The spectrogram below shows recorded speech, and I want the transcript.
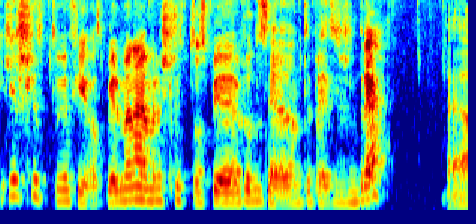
ikke slutte med Fifa-spill, men jeg mener slutte å spille, produsere dem til PlayStation 3. Ja.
